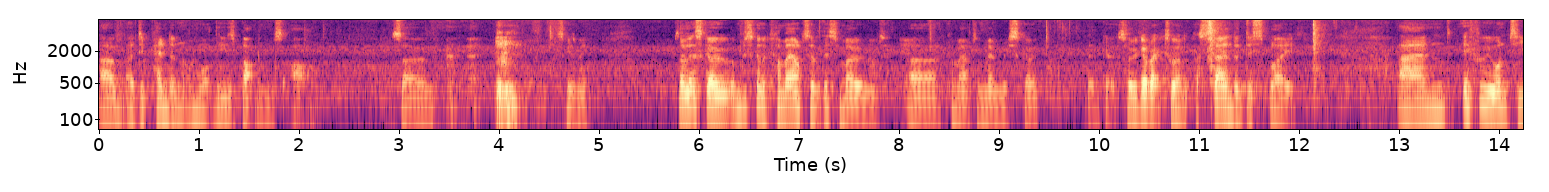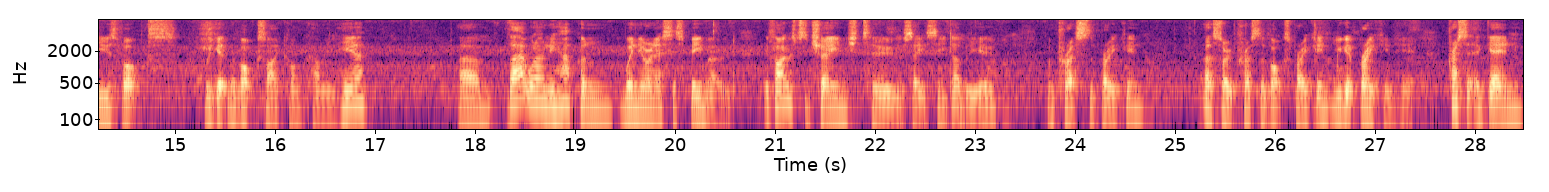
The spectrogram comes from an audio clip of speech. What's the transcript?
um, are dependent on what these buttons are. So, excuse me. So let's go, I'm just going to come out of this mode, uh, come out of memory scope. There we go. So we go back to a, a standard display. And if we want to use Vox, we get the Vox icon coming here. Um, that will only happen when you're in SSB mode. If I was to change to, say, CW and press the break-in, uh, sorry, press the Vox break-in, you get break-in here. Press it again,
